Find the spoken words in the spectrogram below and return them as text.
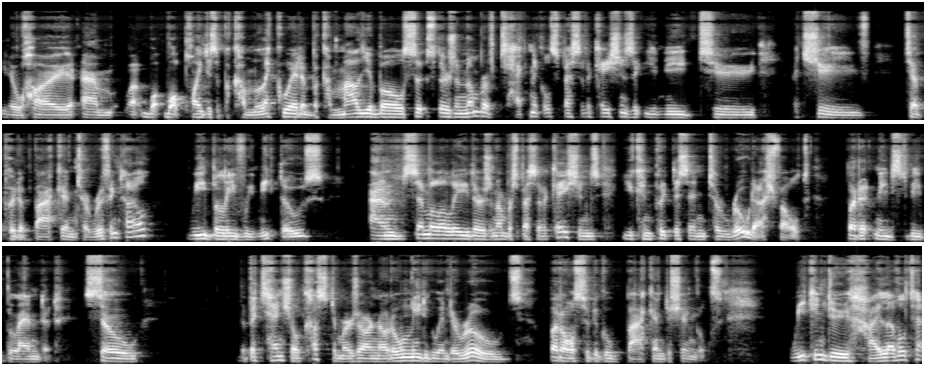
you know how um, what, what point does it become liquid and become malleable. So, so there's a number of technical specifications that you need to achieve to put it back into roofing tile. We believe we meet those. And similarly, there's a number of specifications. You can put this into road asphalt, but it needs to be blended. So the potential customers are not only to go into roads, but also to go back into shingles. We can do high level te-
